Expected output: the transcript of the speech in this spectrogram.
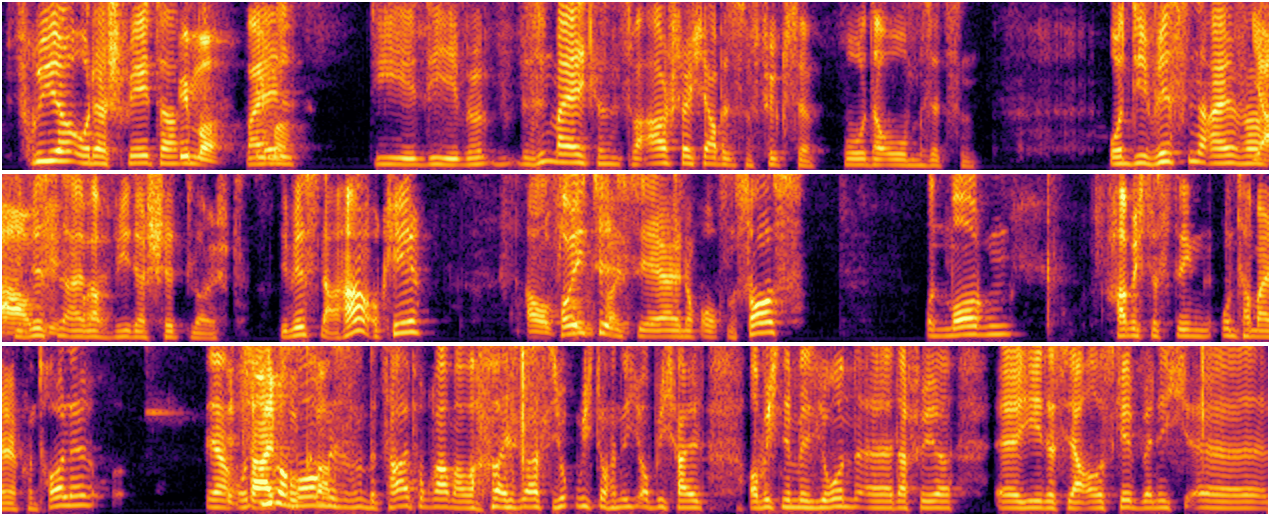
Früher oder später. Immer. Weil immer. die, die, wir, wir sind mal ehrlich, das sind zwar Arschlöcher, aber das sind Füchse, wo da oben sitzen. Und die wissen einfach, ja, die wissen einfach, Fall. wie der Shit läuft. Die wissen, aha, okay, auf heute ist er noch Open Source und morgen habe ich das Ding unter meiner Kontrolle. Ja, und übermorgen ist es ein Bezahlprogramm, aber weißt du was, juckt mich doch nicht, ob ich halt, ob ich eine Million äh, dafür äh, jedes Jahr ausgebe, wenn ich, äh,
